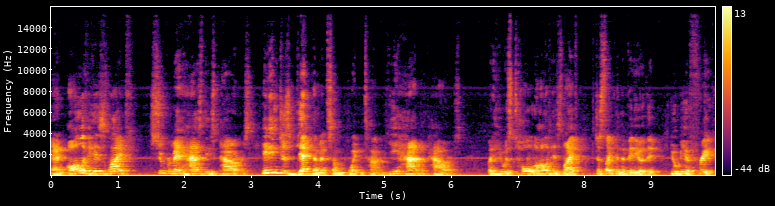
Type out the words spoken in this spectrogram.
And all of his life, Superman has these powers. He didn't just get them at some point in time. He had the powers. But he was told all of his life, just like in the video, that you'll be a freak.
